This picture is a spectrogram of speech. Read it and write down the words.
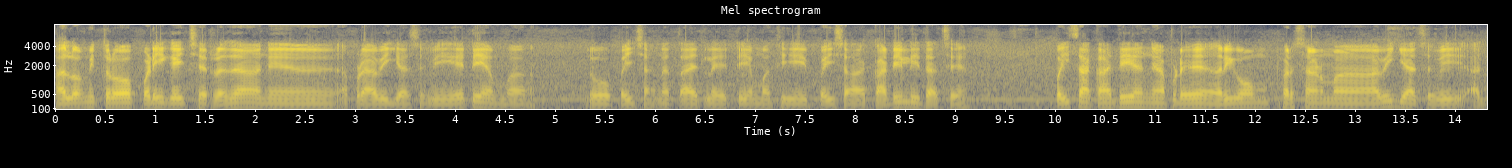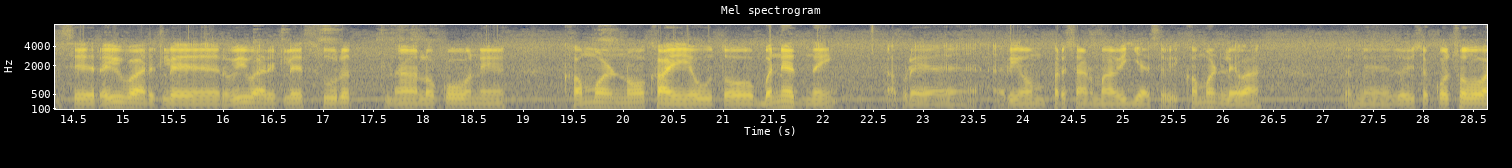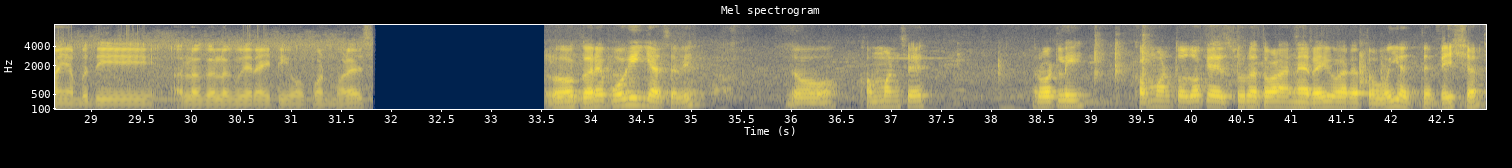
હાલો મિત્રો, પડી ગઈ છે રજા અને આપણે આવી ગયા છે એટીએમમાં જો પૈસા નહોતા એટલે એટીએમમાંથી પૈસા કાઢી લીધા છે. પૈસા કાઢી અને આપણે હરિઓમ ફરસાણમાં આવી ગયા છે બી. આજે છે રવિવાર એટલે રવિવાર એટલે સુરતના લોકોને ખમણ ન ખાય એવું તો બને જ નહીં. આપણે હરિઓમ ફરસાણમાં આવી ગયા છે ખમણ લેવા. તમે જોઈ શકો છો, અહીંયા બધી અલગ અલગ વેરાયટીઓ પણ મળે છે. તો ઘરે પોગી ગયા છે ભઈ. જો, ખમણ છે, રોટલી. ખમણ તો જો કે સુરતવાળાને રવિવારે તો હોય જ તે સ્પેશિયલ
